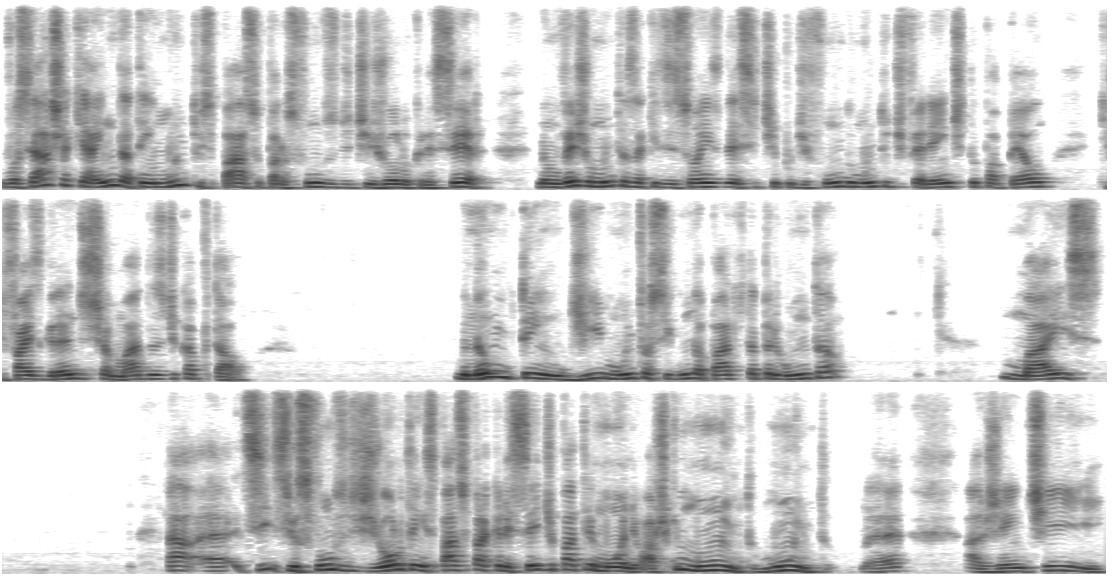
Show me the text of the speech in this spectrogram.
Você acha que ainda tem muito espaço para os fundos de tijolo crescer? Não vejo muitas aquisições desse tipo de fundo muito diferente do papel que faz grandes chamadas de capital não entendi muito a segunda parte da pergunta, mas ah, é, se, se, os fundos de tijolo têm espaço para crescer de patrimônio, acho que muito, muito. Né? A gente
